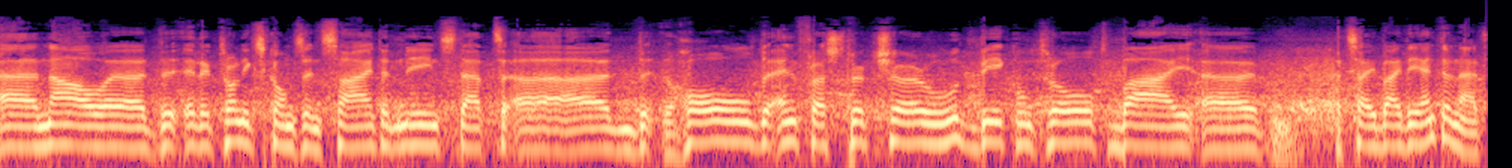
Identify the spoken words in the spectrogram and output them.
Uh, now uh, the electronics comes inside. It means that uh, the whole the infrastructure would be controlled by, uh, let's say, by the internet.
